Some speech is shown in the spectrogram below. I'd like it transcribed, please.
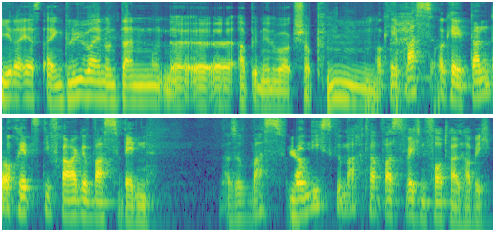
Jeder erst ein Glühwein und dann äh, äh, ab in den Workshop. Hm. Okay, was, okay, dann doch jetzt die Frage, was wenn? Also was, ja. wenn ich es gemacht habe, was, welchen Vorteil habe ich?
